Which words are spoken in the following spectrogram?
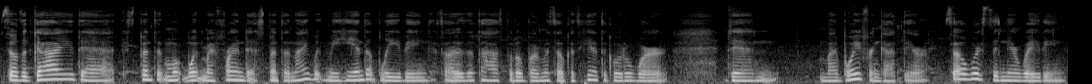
So the guy that spent it with my friend that spent the night with me, he ended up leaving. So I was at the hospital by myself because he had to go to work. Then my boyfriend got there. So we're sitting there waiting.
